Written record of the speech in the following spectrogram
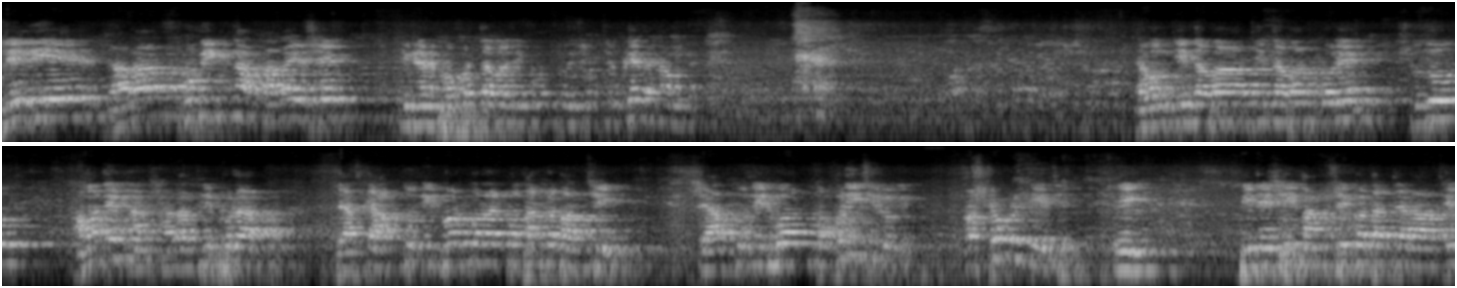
লেলিয়ে যারা শ্রমিক না, তারা এসে এখানে ফকরদাবাজি করতে ওইসব চোখে আমাদের। এবং জিন্দাবাদ জিন্দাবাদ করে শুধু আমাদের না, সারা ত্রিপুরা, যে আজকে আত্মনির্ভর করার কথা আমরা ভাবছি, সে আত্মনির্ভর তখনই ছিল নষ্ট করে দিয়েছে। এই বিদেশি মানসিকতার যারা আছে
